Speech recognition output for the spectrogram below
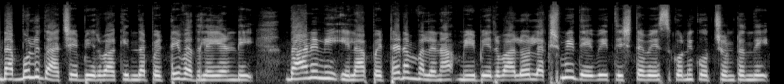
డబ్బులు దాచే బీరువా కింద పెట్టి వదిలేయండి. దానిని ఇలా పెట్టడం వలన మీ బీరువాలో లక్ష్మీదేవి తిష్ట వేసుకొని కూర్చుంటుంది.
